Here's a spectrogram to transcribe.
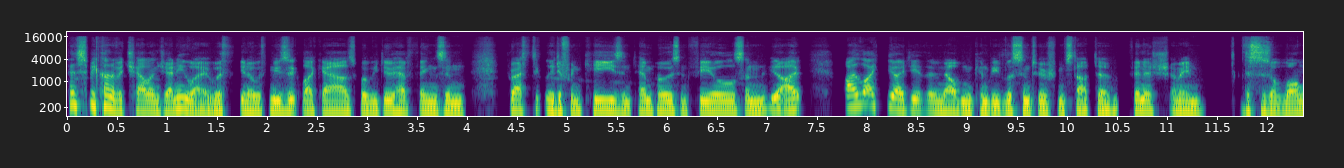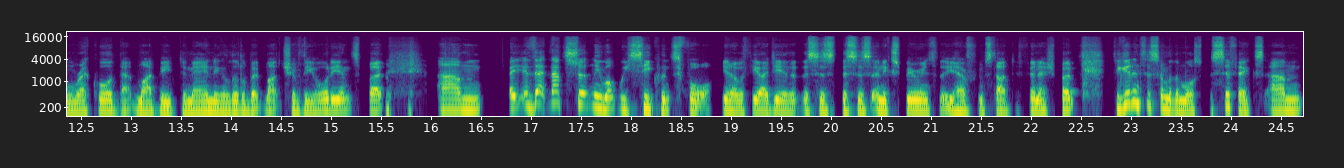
tends to be kind of a challenge anyway with you know with music like ours where we do have things in drastically different keys and tempos and feels and you know i i like the idea that an album can be listened to from start to finish i mean this is a long record that might be demanding a little bit much of the audience but um that that's certainly what we sequence for you know with the idea that this is this is an experience that you have from start to finish but to get into some of the more specifics um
